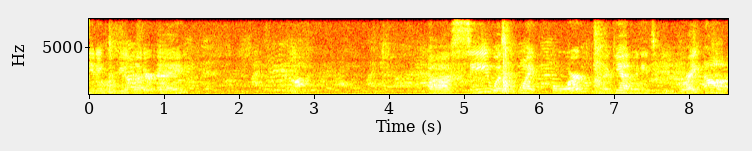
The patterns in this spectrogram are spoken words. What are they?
needing to be a letter A. Uh, C was 0.4. Again, we need to be right on.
